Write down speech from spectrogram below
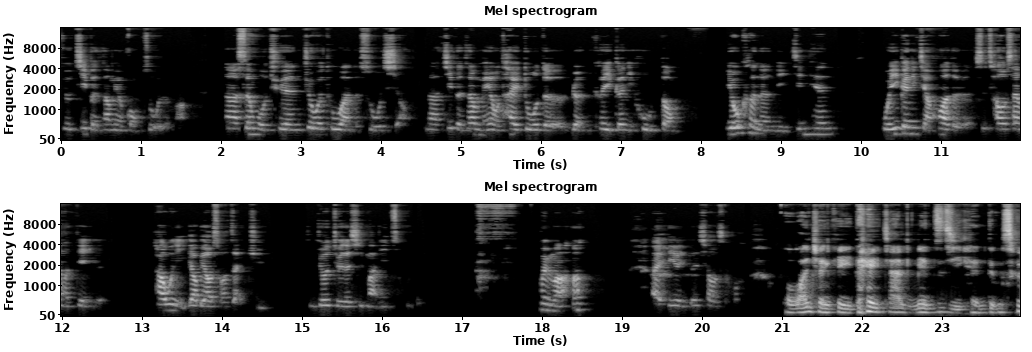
就基本上没有工作了嘛，那生活圈就会突然的缩小，那基本上没有太多的人可以跟你互动，有可能你今天唯一跟你讲话的人是超商的店员。他问你要不要刷载具，你就觉得心满意足，会吗？艾迪尔，你在笑什么？我完全可以在家里面自己一个人读书，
